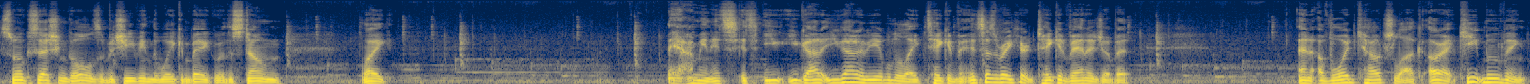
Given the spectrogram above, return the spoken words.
smoke session goals of achieving the wake and bake or the stone. Like yeah i mean it's it's you you gotta you gotta be able to like take advantage it says right here take advantage of it. And avoid couch lock. All right keep moving.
